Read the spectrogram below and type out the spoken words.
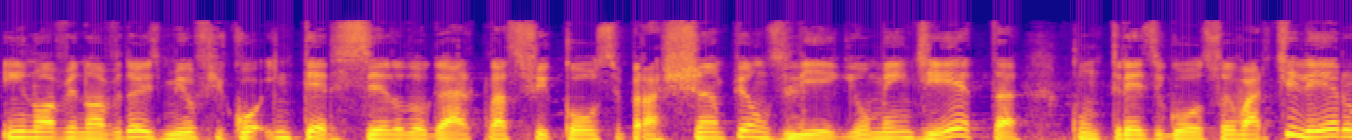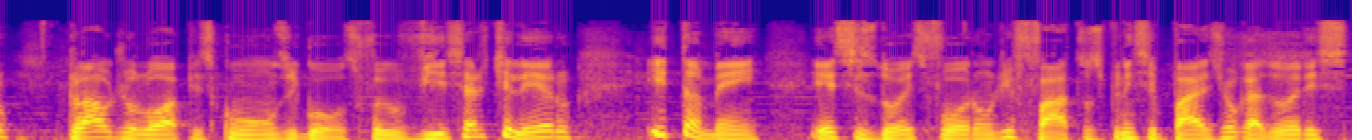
em 99-2000 ficou em terceiro lugar, classificou-se para a Champions League. O Mendieta, com 13 gols, foi o artilheiro, Cláudio Lopes, com 11 gols, foi o vice-artilheiro, e também esses dois foram, de fato, os principais jogadores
